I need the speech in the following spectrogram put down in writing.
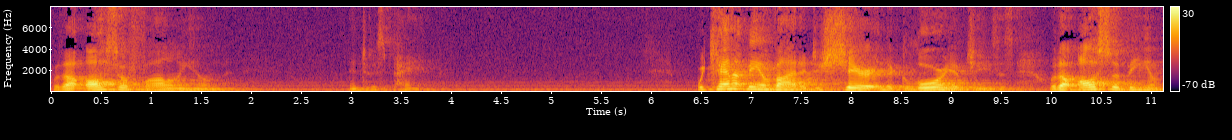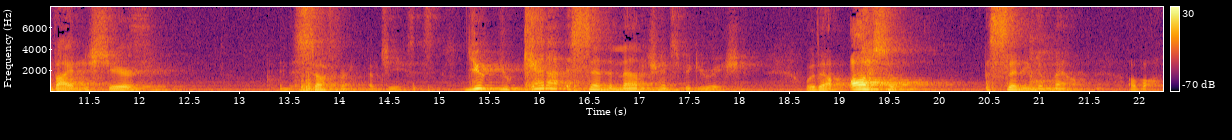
without also following him into his pain. We cannot be invited to share in the glory of Jesus without also being invited to share in the suffering of Jesus. You, you cannot ascend the Mount of Transfiguration without also ascending the Mount of Olives.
